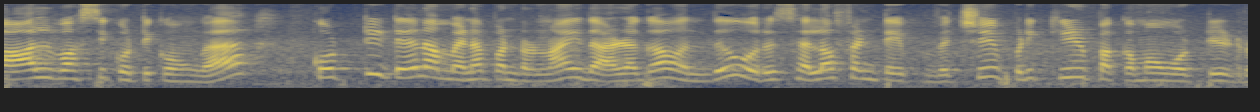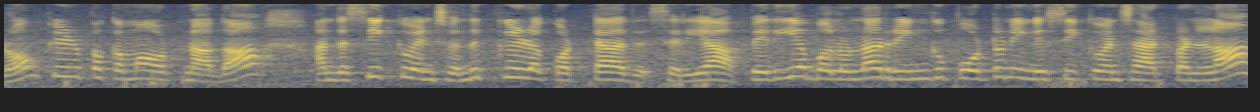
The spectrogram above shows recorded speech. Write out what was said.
கால்வாசி கொட்டிக்கோங்க. கொட்டிட்டு நம்ம என்ன பண்ணுறோம்னா இது அழகாக வந்து ஒரு செலோஃபன் டேப் வச்சு இப்படி கீழ்ப்பக்கமாக ஒட்டிடுறோம். கீழ்ப்பக்கமாக ஒட்டினா தான் அந்த சீக்வென்ஸ் வந்து கீழே கொட்டாது சரியா? பெரிய பலூனாக ரிங்கு போட்டு நீங்கள் சீக்வென்ஸ் ஆட் பண்ணலாம்.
